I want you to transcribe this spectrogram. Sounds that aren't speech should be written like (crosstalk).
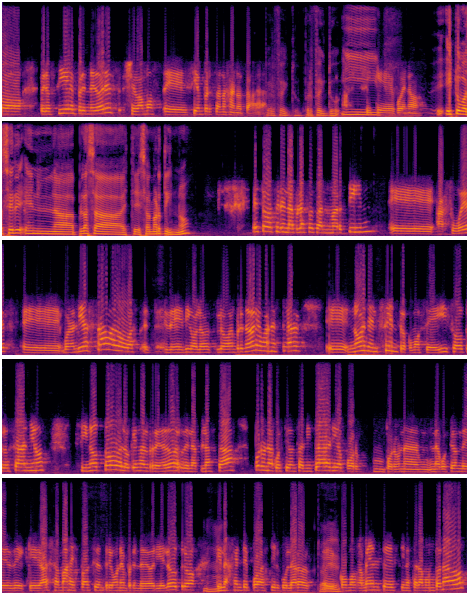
pero sí emprendedores llevamos eh, 100 personas anotadas. Perfecto, perfecto. y que, bueno. Esto va a ser en la Plaza este, San Martín, ¿no? Esto va a ser en la Plaza San Martín, eh, a su vez, eh, bueno, el día sábado, eh, digo, los, los, emprendedores van a estar no en el centro como se hizo otros años, sino todo lo que es alrededor de la plaza por una cuestión sanitaria, por, por una, una cuestión de, que haya más espacio entre un emprendedor y el otro, que la gente pueda circular eh, cómodamente sin estar amontonados.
